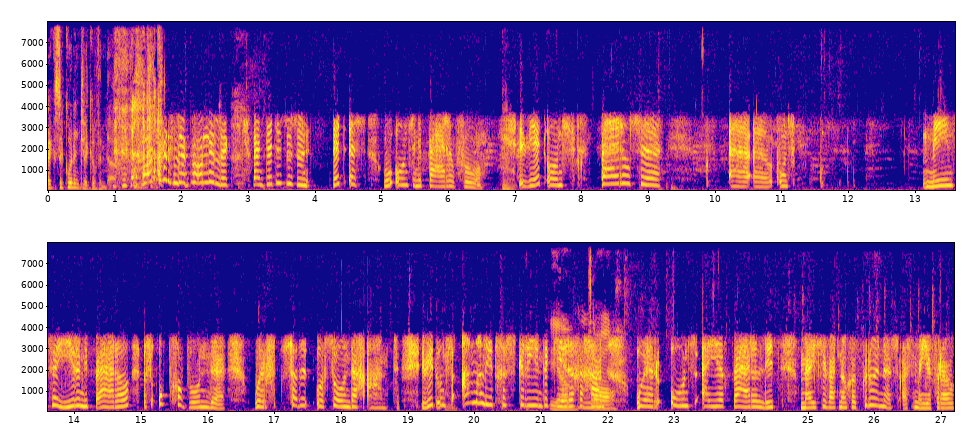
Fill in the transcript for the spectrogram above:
ek se koninklike vandag. Wonderlik, wonderlik. Want dit is so dit is hoe ons in die parel voel. Jy weet ons parel se uh uh ons mense hier in die Parel is opgewonde oor Saterdag oor Sondag aand. Jy weet ons almal het geskree en te kere Ja. gegaan Ja. oor ons eie Parellied, meisie wat nou gekroon is as mevrou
